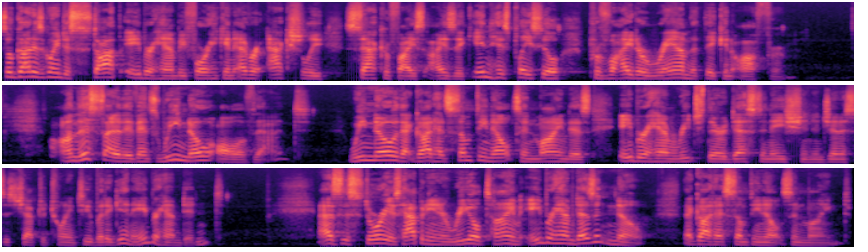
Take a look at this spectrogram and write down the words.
So God is going to stop Abraham before he can ever actually sacrifice Isaac. In his place, he'll provide a ram that they can offer. On this side of the events, we know all of that. We know that God had something else in mind as Abraham reached their destination in Genesis chapter 22. But again, Abraham didn't. As this story is happening in real time, Abraham doesn't know that God has something else in mind.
